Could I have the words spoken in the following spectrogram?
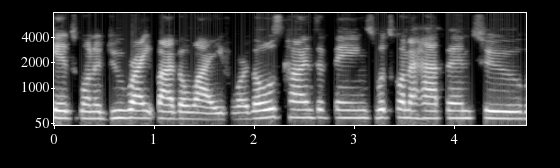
kids going to do right by the wife or those kinds of things? What's going to happen to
